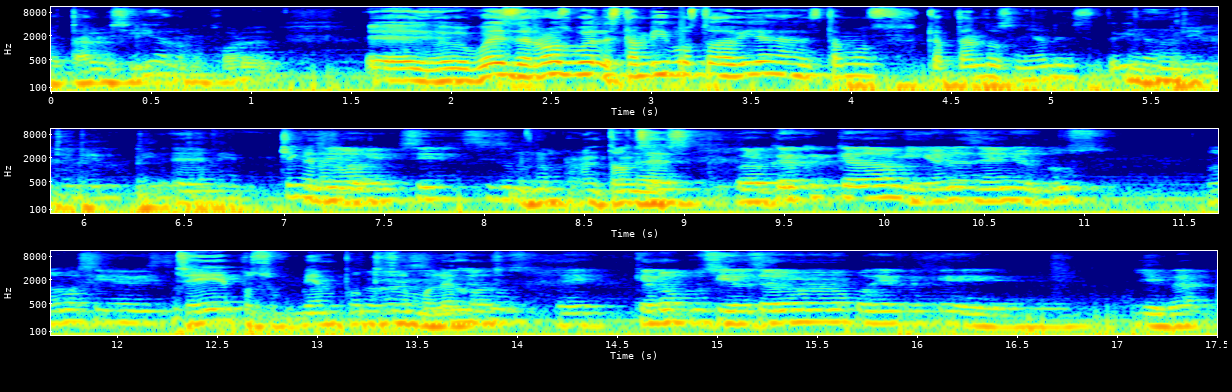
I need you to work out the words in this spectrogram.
O tal vez sí, a lo mejor. Eh, güeyes de Roswell están vivos todavía, estamos captando señales de vida. Eh, chingan, Sí, sí, sí, sí. Entonces, Pero creo que quedaba millones de años luz. Algo así he visto. sí, pues bien putísimo No, lejos. Sí, que no, pues si el ser humano no podía, creo que llegar.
